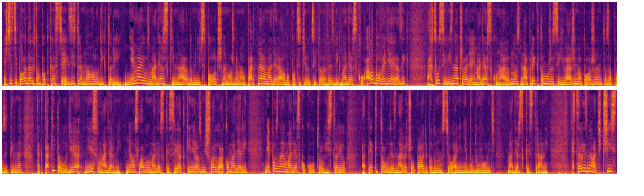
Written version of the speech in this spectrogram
Ešte ste povedali v tom podcaste, existuje mnoho ľudí, ktorí nemajú s maďarským národom nič spoločné, možno majú partnera Maďara alebo pocitujú citové väzby k Maďarsku, alebo vedia jazyk a chcú si vyznačovať aj maďarskú národnosť, napriek tomu, že si ich vážim a považujem to za pozitívne, tak takíto ľudia nie sú Maďarmi. Neoslavujú maďarské sviatky, nerozmýšľajú ako Maďari, nepoznajú maďarskú kultúru, históriu a takíto ľudia s najväčšou pravdepodobnosťou ani nebudú voliť maďarské strany. Chceli sme mať čistý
